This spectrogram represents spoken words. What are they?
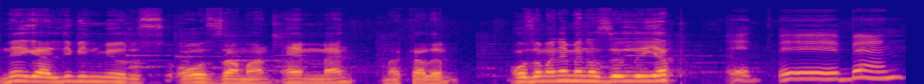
Ne geldi bilmiyoruz. O zaman hemen bakalım. O zaman hemen hazırlığı yap. Evet ee, ben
